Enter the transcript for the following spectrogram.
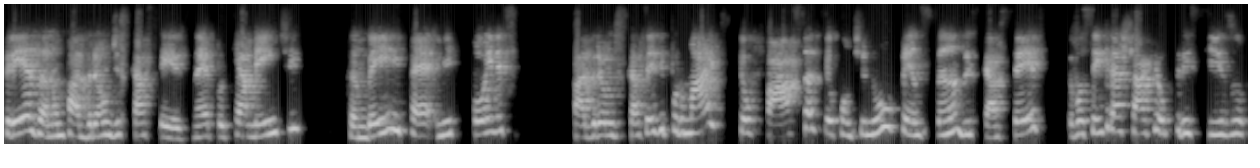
presa num padrão de escassez, né? Porque a mente também me, me põe nesse padrão de escassez e por mais que eu faça, se eu continuo pensando escassez, eu vou sempre achar que eu preciso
